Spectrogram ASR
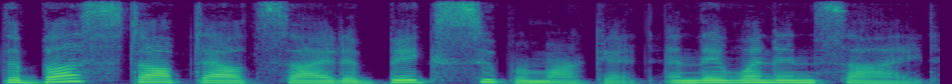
The bus stopped outside a big supermarket and they went inside.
